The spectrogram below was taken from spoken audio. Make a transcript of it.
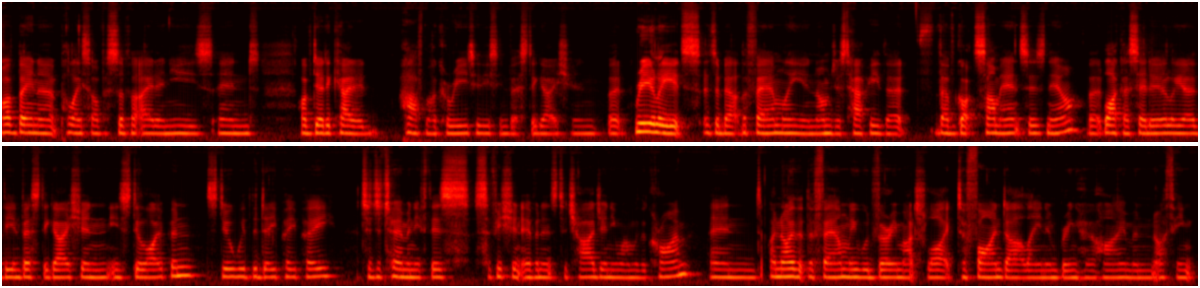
I've been a police officer for 18 years and I've dedicated half my career to this investigation. But really, it's it's about the family, and I'm just happy that they've got some answers now. But like I said earlier, the investigation is still open, still with the DPP. To determine if there's sufficient evidence to charge anyone with a crime. And I know that the family would very much like to find Darlene and bring her home. And I think,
